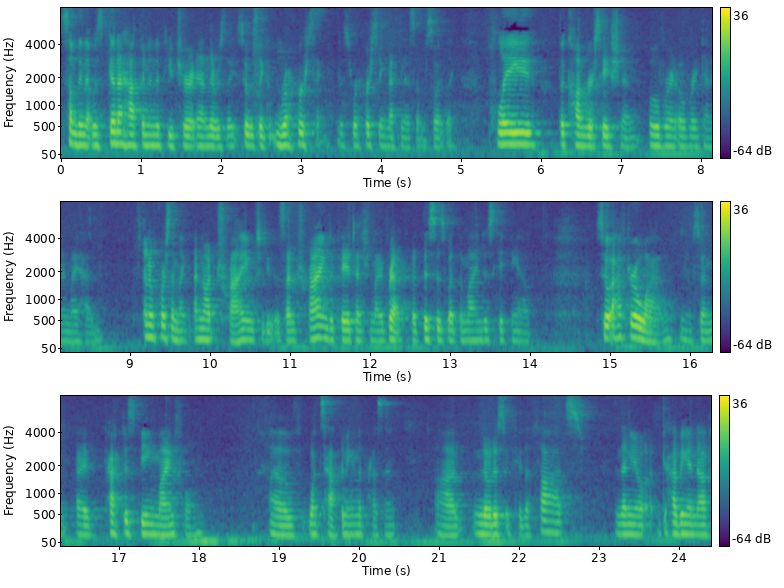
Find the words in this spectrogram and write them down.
something that was going to happen in the future and there was like so it was like rehearsing this rehearsing mechanism so i like play the conversation over and over again in my head. And of course, I'm like, I'm not trying to do this. I'm trying to pay attention to my breath, but this is what the mind is kicking out. So after a while, you know, so I'm, i practice being mindful of what's happening in the present. Uh, notice, okay, the thoughts, and then you know, having enough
